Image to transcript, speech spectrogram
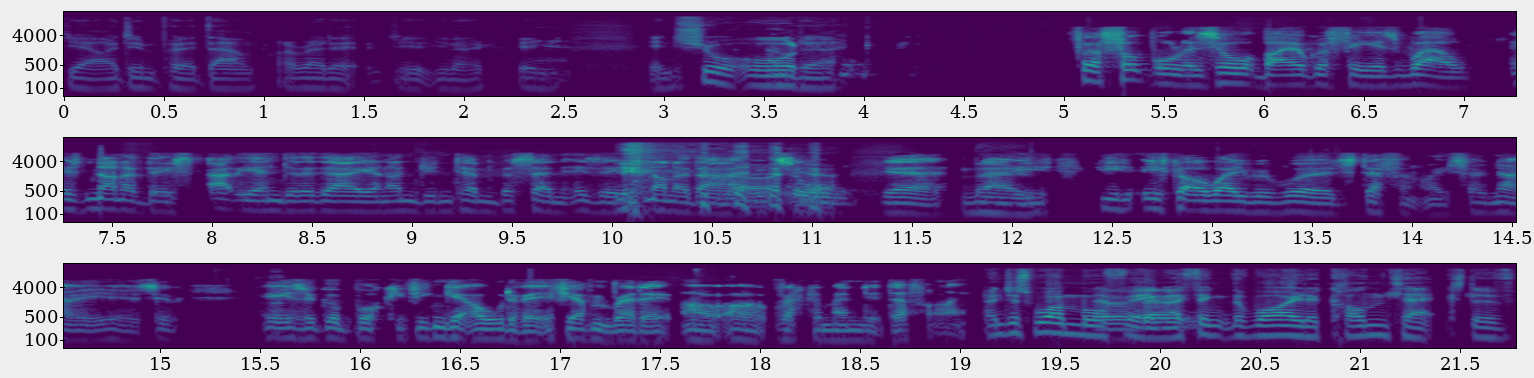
yeah, I didn't put it down. I read it, you, you know, in in short order. Um, for a footballer's autobiography as well. Is none of this at the end of the day and 110 percent, is it? It's none of that. It's yeah. all yeah. No. No, he, he he's got away with words definitely. So no, it is. It uh. is a good book if you can get hold of it. If you haven't read it, I I recommend it definitely. And just one more They're thing, I think the wider context of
